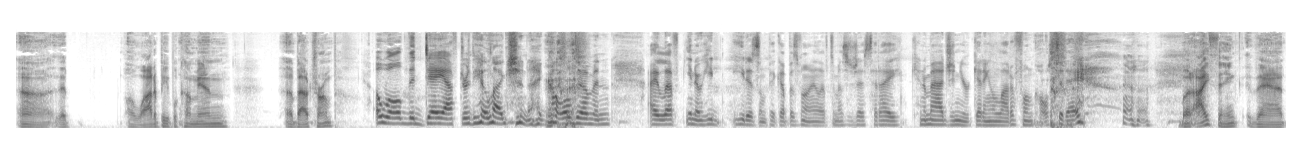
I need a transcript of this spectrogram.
uh, that a lot of people come in about Trump? Oh well, the day after the election, I called him and I left. You know, he he doesn't pick up his phone. I left a message. I said, I can imagine you're getting a lot of phone calls today. But I think that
